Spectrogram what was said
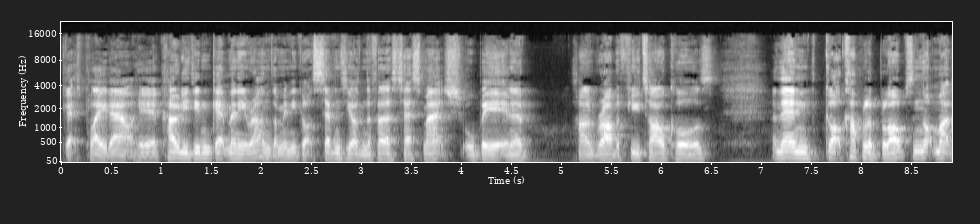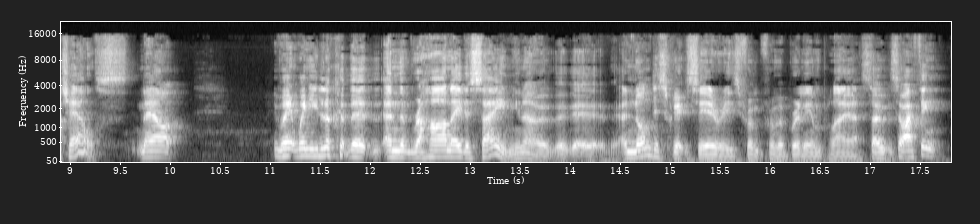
gets played out here, Kohli didn't get many runs. I mean, he got seventy odd in the first Test match, albeit in a kind of rather futile cause and then got a couple of blobs and not much else. Now, when, when you look at the and the Rahane the same, you know, a nondescript series from from a brilliant player. So so I think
